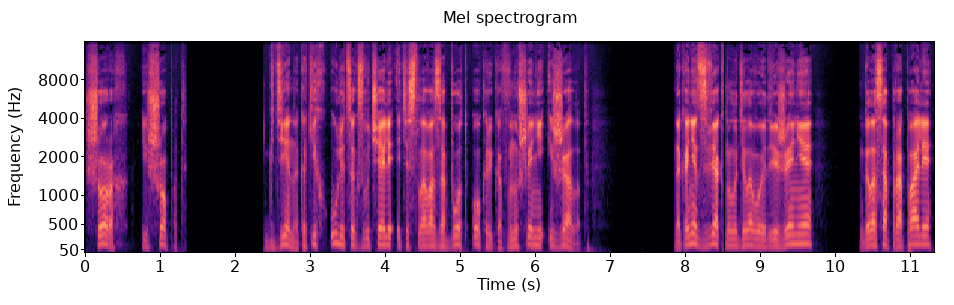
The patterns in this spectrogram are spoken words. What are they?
шорох и шепот. Где, на каких улицах звучали эти слова забот, окриков, внушений и жалоб? Наконец звякнуло деловое движение, голоса пропали,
